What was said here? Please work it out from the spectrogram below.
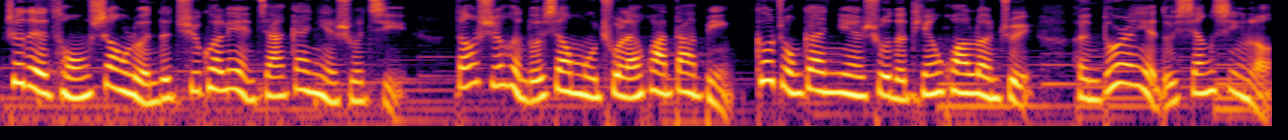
这得从上轮的区块链加概念说起。当时很多项目出来画大饼，各种概念说的天花乱坠，很多人也都相信了。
